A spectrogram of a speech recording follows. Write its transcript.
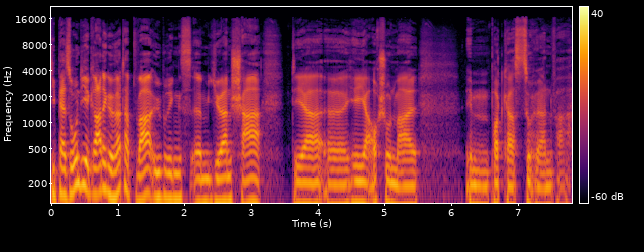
Die Person, die ihr gerade gehört habt, war übrigens ähm, Jörn Schaar, der äh, hier ja auch schon mal im Podcast zu hören war.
